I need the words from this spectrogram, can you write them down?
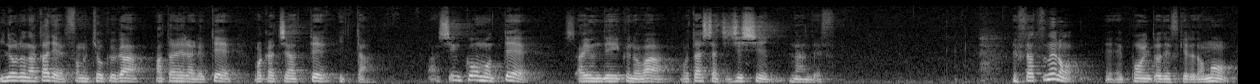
祈る中でその曲が与えられて分かち合っていった。信仰を持って歩んでいくのは私たち自身なんです。2つ目のポイントですけれども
